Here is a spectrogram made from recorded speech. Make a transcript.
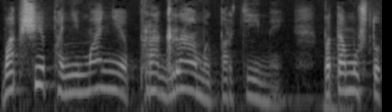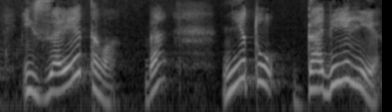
вообще понимание программы партийной. Потому что из-за этого да, нету доверия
